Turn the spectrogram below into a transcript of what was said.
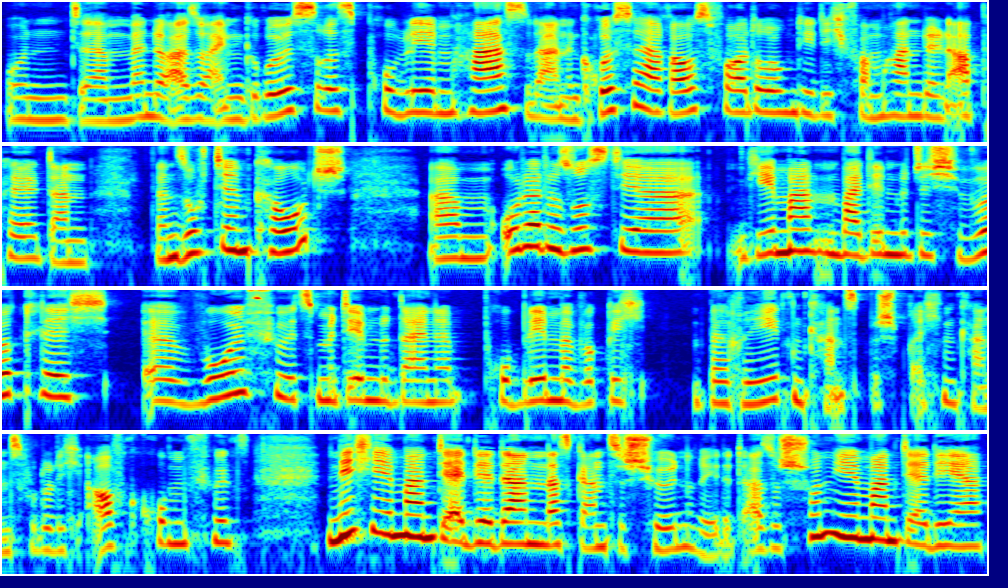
Und ähm, wenn du also ein größeres Problem hast oder eine größere Herausforderung, die dich vom Handeln abhält, dann, dann such dir einen Coach. Ähm, oder du suchst dir jemanden, bei dem du dich wirklich äh, wohlfühlst, mit dem du deine Probleme wirklich bereden kannst, besprechen kannst, wo du dich aufgehoben fühlst. Nicht jemand, der dir dann das Ganze schön redet. Also schon jemand, der dir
